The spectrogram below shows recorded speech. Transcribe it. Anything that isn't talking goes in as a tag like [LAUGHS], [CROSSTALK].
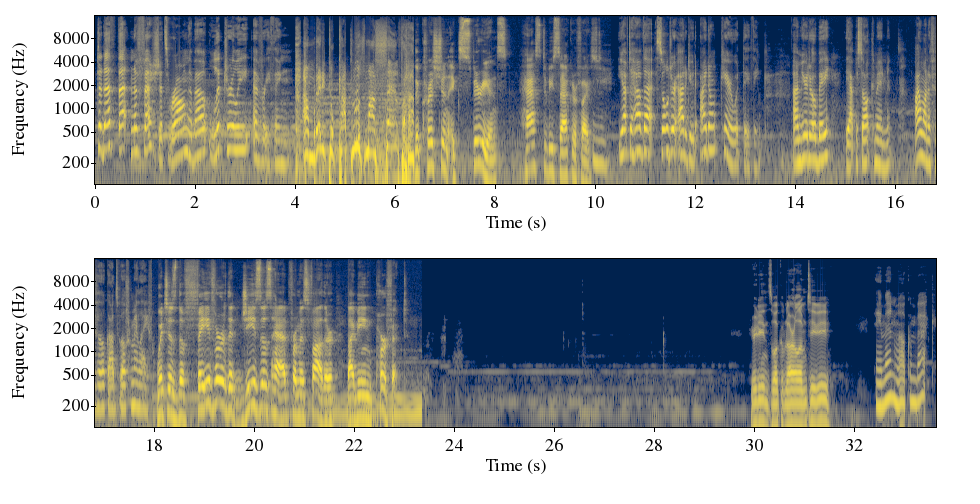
put to death that nefesh that's wrong about literally everything. I'm ready to cut loose myself. The Christian experience has to be sacrificed. Mm. You have to have that soldier attitude. I don't care what they think. I'm here to obey the apostolic commandment. I want to fulfill God's will for my life. which is the favor that Jesus had from his Father by being perfect. Greetings, welcome to RLM TV. Amen. Welcome back.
